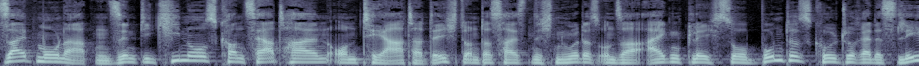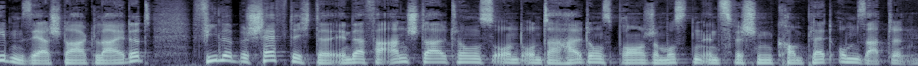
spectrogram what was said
Seit Monaten sind die Kinos, Konzerthallen und Theater dicht und das heißt nicht nur, dass unser eigentlich so buntes kulturelles Leben sehr stark leidet. Viele Beschäftigte in der Veranstaltungs- und Unterhaltungsbranche mussten inzwischen komplett umsatteln.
